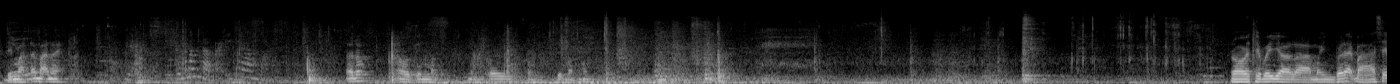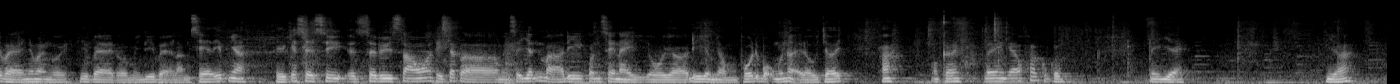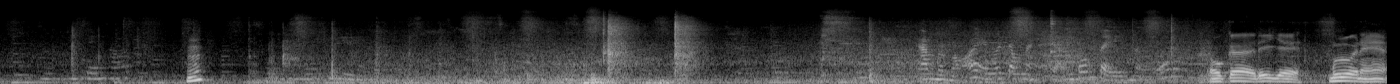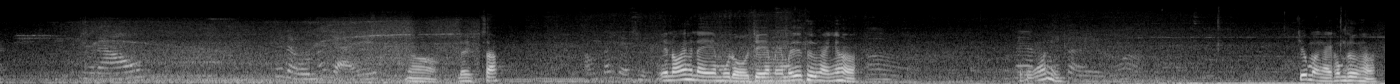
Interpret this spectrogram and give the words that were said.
Tiền mặt đó bạn ơi. Dạ, tính mắt là 700 mà. Ở đâu? Ờ tiền mặt, mình coi phần tiền mặt không? Rồi thì bây giờ là mình với lại bà sẽ về nha mọi người Đi về rồi mình đi về làm xe tiếp nha Thì cái xe se- series sau á, thì chắc là mình sẽ dẫn bà đi con xe này Rồi ờ, đi vòng vòng phố đi bộ Nguyễn Huệ đồ chơi Ha ok Lấy cái áo khoác của cưng Đi về thôi Hử? Mà bỏ em ở trong này anh tốn tiền nữa. Ok đi về. Mưa nè. Như đâu? Cái đường nó vậy. Ờ Đây sao? Không có về Em nói hôm nay em mua đồ cho em em mới thấy thương anh á hả? Ừ. Ủa không Chứ mọi ngày không thương hả?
